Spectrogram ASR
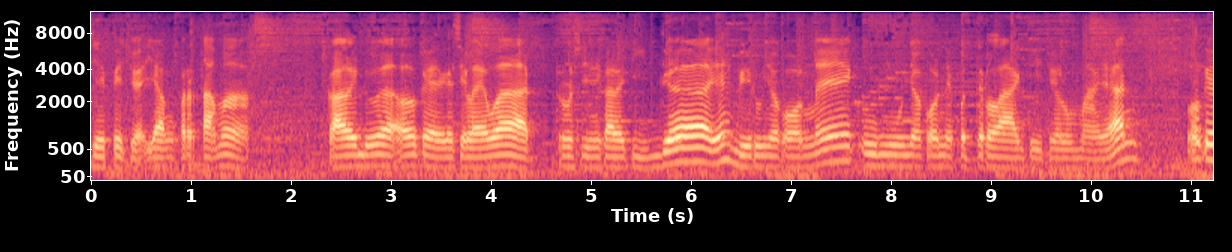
JP cuy yang pertama. Kali dua oke kasih lewat. Terus ini kali tiga ya birunya connect ungunya connect petir lagi cuy lumayan. Oke,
